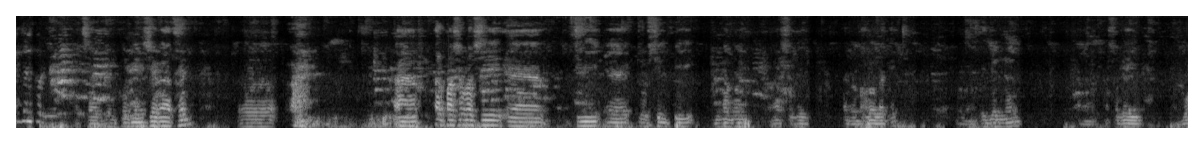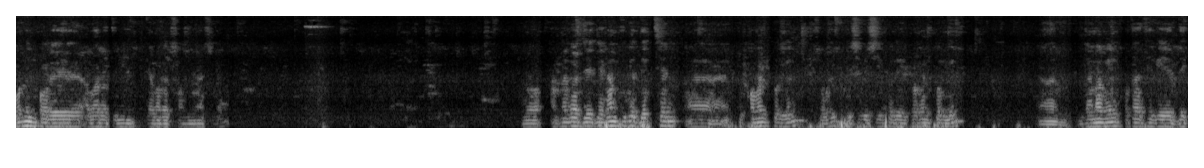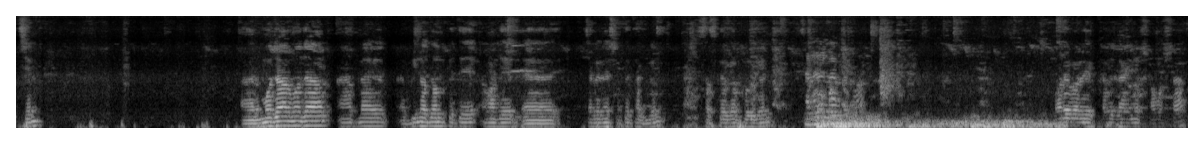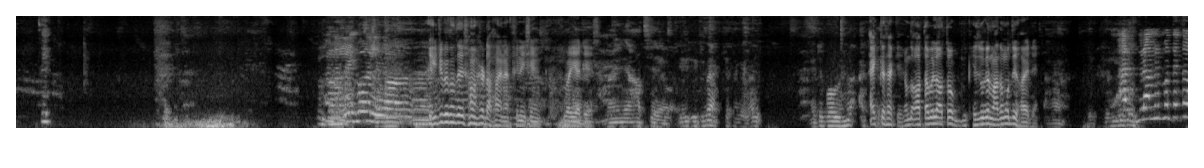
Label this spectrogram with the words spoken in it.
একজন কর্মী। আচ্ছা একজন কর্মী হিসেবে আছেন। তার পাশাপাশি তিনি একটু শিল্পী বিনোদন আসলে ভালো লাগে। এই জন্যই আসলে বহুদিন পরে আবারও তিনি ক্যামেরার সামনে আসলেন। আপনারা যে যেখান থেকে দেখছেন একটু কমেন্ট করবেন সবাই বেশি বেশি করে কমেন্ট করবেন। আর জানাবেন কোথা থেকে দেখছেন। আর মজার মজার আপনার বিনোদন পেতে আমাদের চ্যানেলের সাথে থাকবেন সাবস্ক্রাইব করবেন। বারে বারে খালি লাইনের সমস্যা। ইউটিউবে কিন্তু এই সমস্যাটা হয় না ফিনিশিং বা ইয়াটি আছে ইউটিউবে একটা থাকে কিন্তু অত প্রবলেম না একটা থাকে কিন্তু অতবেলা অত ফেসবুকের মাঝে মধ্যেই হয় না হ্যাঁ আর গ্রামের মধ্যে তো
